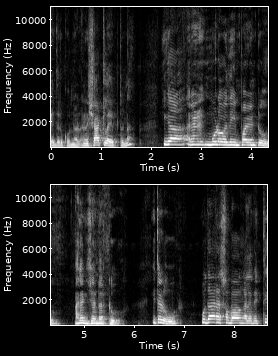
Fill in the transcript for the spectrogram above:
ఎదుర్కొన్నాడు. నేను షార్ట్లో చెప్తున్నా. ఇక మూడవది ఇంపార్టెంట్ అలెగ్జాండర్ టూ. ఇతడు ఉదార స్వభావం గల వ్యక్తి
